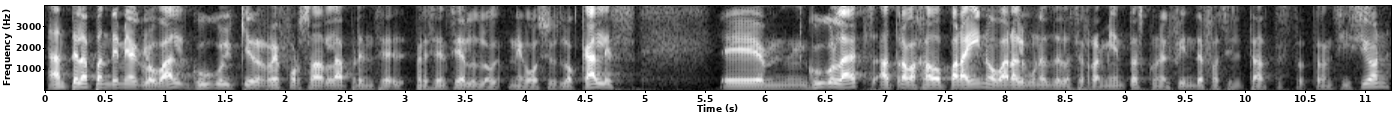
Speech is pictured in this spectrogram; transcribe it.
Ante la pandemia global, Google quiere reforzar la presencia de los negocios locales. Em, Google Ads ha trabajado para innovar algunas de las herramientas con el fin de facilitarte esta transición.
